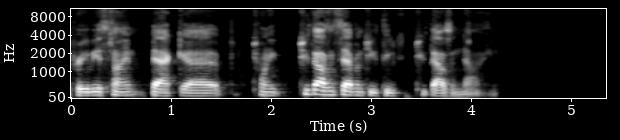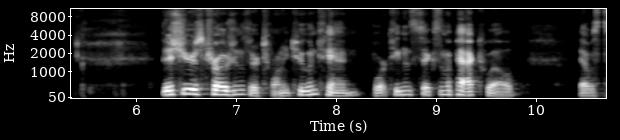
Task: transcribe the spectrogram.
The previous time, back uh, 20, 2007 to 2009. This year's Trojans, they're 22 and 10, 14 and 6 in the Pac 12. That was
